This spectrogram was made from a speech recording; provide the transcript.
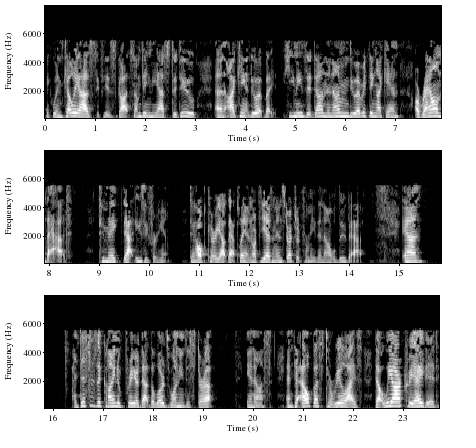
Like when Kelly asks if he's got something he has to do, and I can't do it, but he needs it done, then I'm going to do everything I can around that to make that easy for him, to help carry out that plan. Or if he has an instruction for me, then I will do that. And and this is the kind of prayer that the Lord's wanting to stir up in us and to help us to realize that we are created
